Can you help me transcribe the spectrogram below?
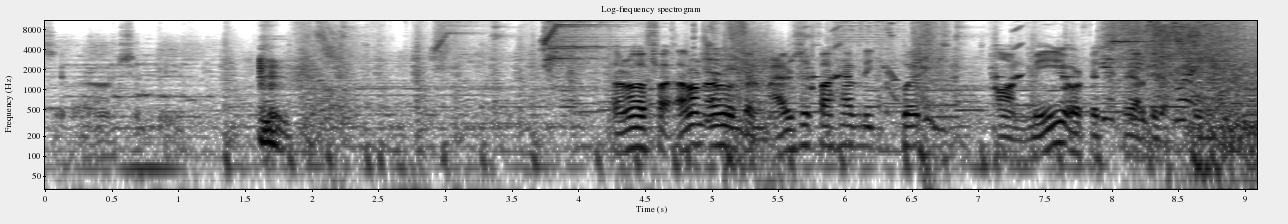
So uh, it should be. I don't know if I, I don't know if it matters if I have it equipped on me or if it's gotta be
